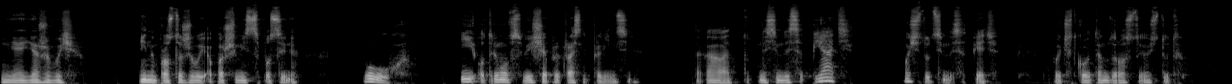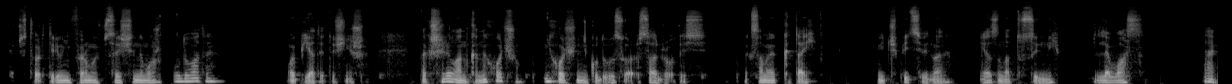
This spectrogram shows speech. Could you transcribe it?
Я, я живий. І не просто живий, а перше місце по силі. Ух. І отримав собі ще прекрасні провінції. Так, а тут не 75. Ось тут 75. Початковий темп зросту і ось тут. Я четвертий рівень ферми все ще не можу побудувати. О, п'ятий точніше. Так, Шрі-Ланка не хочу. Не хочу нікуди висаджуватись. Так само, як Китай. Відчепіться від мене. Я занадто сильний. Для вас. Так,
